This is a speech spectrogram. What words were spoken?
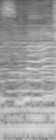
is my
